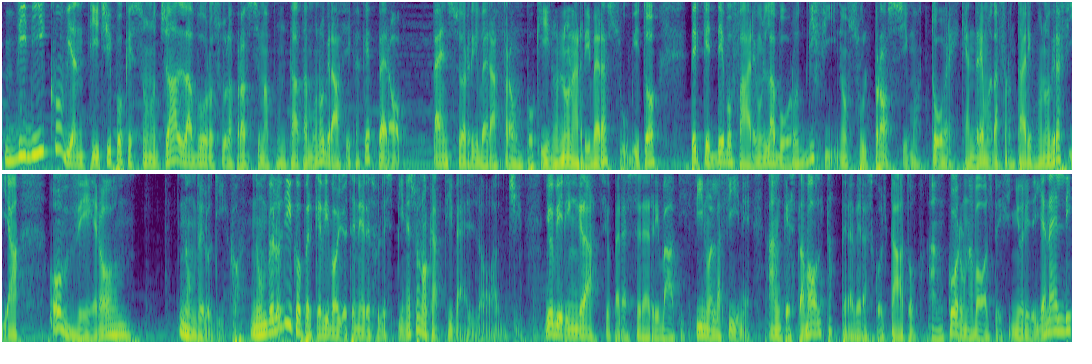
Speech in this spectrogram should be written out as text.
Vi dico, vi anticipo che sono già al lavoro sulla prossima puntata monografica che però penso arriverà fra un pochino, non arriverà subito, perché devo fare un lavoro di fino sul prossimo attore che andremo ad affrontare in monografia, ovvero non ve lo dico, non ve lo dico perché vi voglio tenere sulle spine, sono cattivello oggi. Io vi ringrazio per essere arrivati fino alla fine, anche stavolta, per aver ascoltato ancora una volta i Signori degli Anelli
